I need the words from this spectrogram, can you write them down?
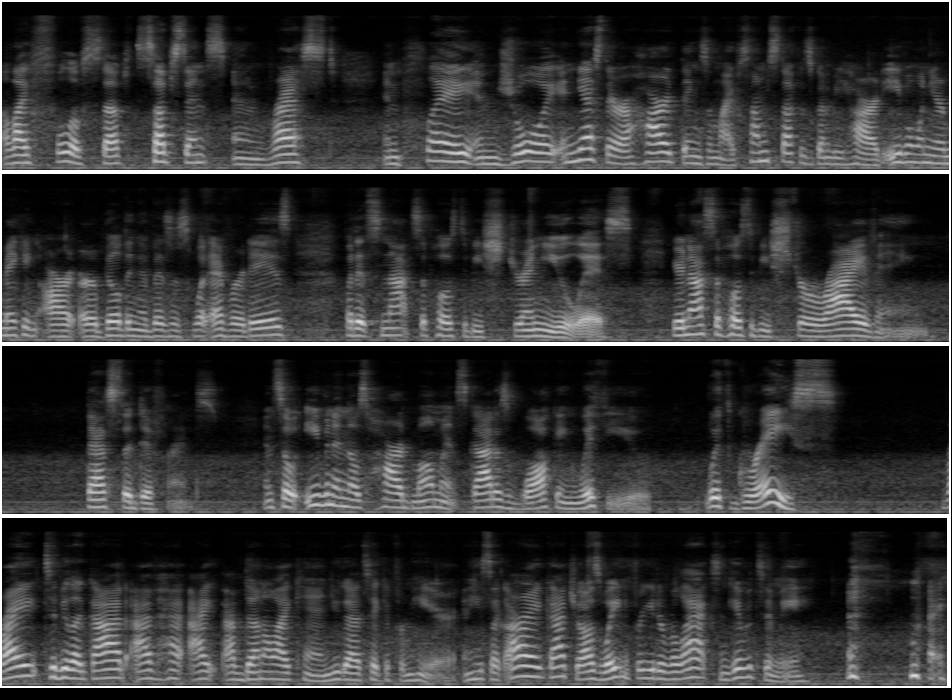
a life full of substance and rest and play and joy. And yes, there are hard things in life. Some stuff is going to be hard, even when you're making art or building a business, whatever it is, but it's not supposed to be strenuous. You're not supposed to be striving. That's the difference. And so, even in those hard moments, God is walking with you with grace right? To be like, God, I've had, I, I've done all I can. You got to take it from here. And he's like, all right, got you. I was waiting for you to relax and give it to me. like,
